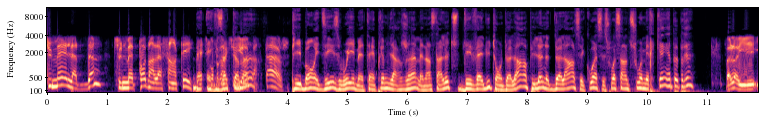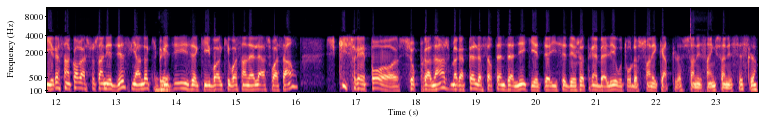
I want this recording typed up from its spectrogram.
tu mets là-dedans, tu ne mets pas dans la santé. Ben, exactement. Puis bon, ils disent, oui, mais tu imprimes de l'argent, mais dans ce temps-là, tu dévalues ton dollar. Puis là, notre dollar, c'est quoi? C'est 60 sous américains à peu près? Ben là, il, reste encore à 70, puis il y en a qui prédisent qu'il va, qu'il va s'en aller à 60 ce qui serait pas euh, surprenant, je me rappelle de certaines années qui était, il s'est déjà trimballé autour de 64, là, 65, 66, là.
